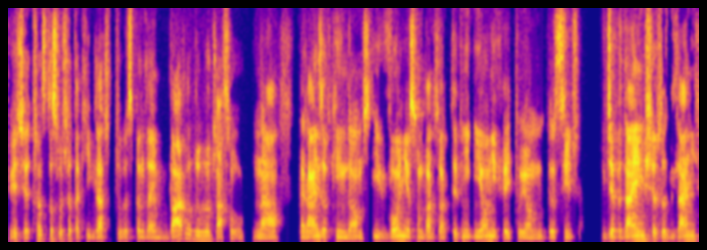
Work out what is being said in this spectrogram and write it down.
wiecie, często słyszę takich graczy, którzy spędzają bardzo dużo czasu na Rise of Kingdoms i wojnie są bardzo aktywni i oni hejtują Siege, gdzie wydaje mi się, że dla nich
